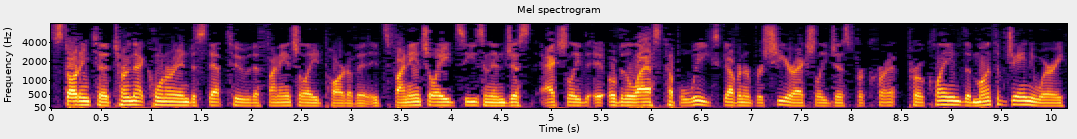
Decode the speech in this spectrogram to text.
starting to turn that corner into step two, the financial aid part of it. It's financial aid season, and just actually over the last couple weeks, Governor Beshear actually just proclaimed the month of January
